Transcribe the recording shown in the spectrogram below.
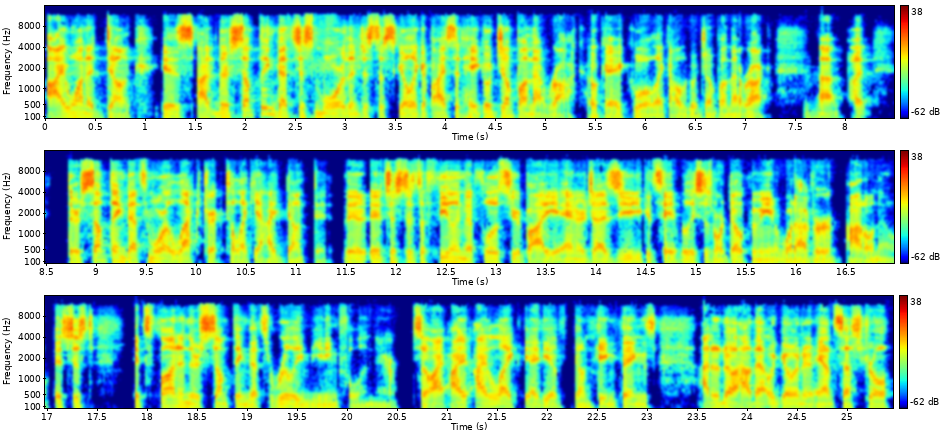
I want to dunk. Is I, there's something that's just more than just a skill. Like if I said, "Hey, go jump on that rock," okay, cool. Like I'll go jump on that rock. Mm-hmm. Uh, but there's something that's more electric to like, yeah, I dunked it. There, it just is a feeling that flows through your body. It energizes you. You could say it releases more dopamine or whatever. I don't know. It's just, it's fun and there's something that's really meaningful in there. So I, I, I like the idea of dunking things. I don't know how that would go in an ancestral,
